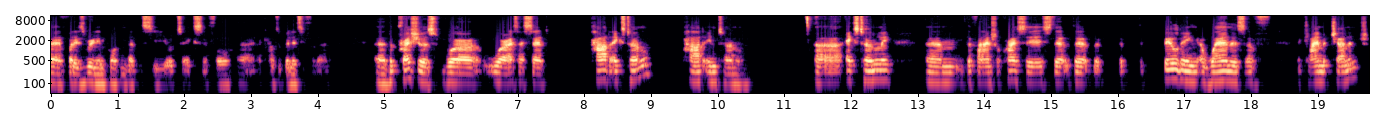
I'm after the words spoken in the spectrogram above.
Uh, but it's really important that the CEO takes full uh, accountability for that. Uh, the pressures were were, as I said, part external, part internal uh, externally, um, the financial crisis, the, the, the, the, building awareness of the climate challenge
